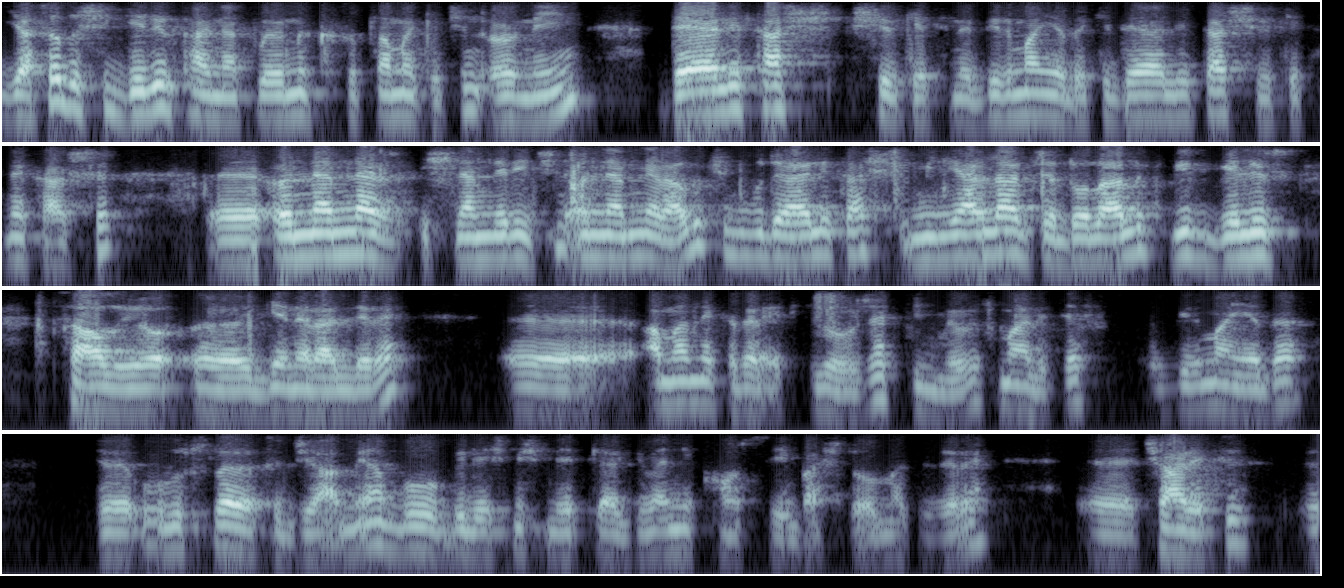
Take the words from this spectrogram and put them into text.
yasa dışı gelir kaynaklarını kısıtlamak için örneğin değerli taş şirketine, Birmanya'daki değerli taş şirketine karşı e, önlemler, işlemleri için önlemler aldı. Çünkü bu değerli taş milyarlarca dolarlık bir gelir sağlıyor e, generallere. E, ama ne kadar etkili olacak bilmiyoruz. Maalesef Birmanya'da e, uluslararası camia bu Birleşmiş Milletler Güvenlik Konseyi başta olmak üzere e, çaresiz e,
